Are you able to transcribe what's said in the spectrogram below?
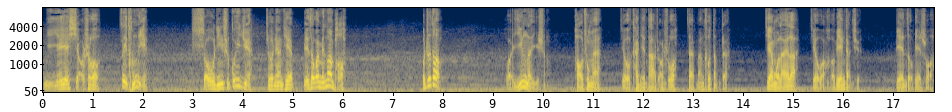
你爷爷小时候最疼你，守灵是规矩，这两天别在外面乱跑。”我知道，我应了一声，跑出门就看见大壮叔在门口等着，见我来了就往河边赶去，边走边说：“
